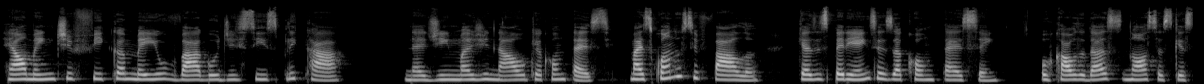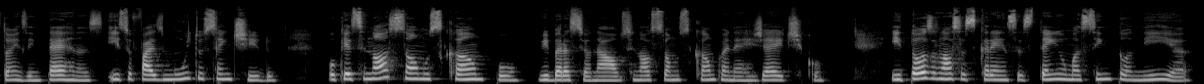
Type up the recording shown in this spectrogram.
realmente fica meio vago de se explicar né, de imaginar o que acontece. Mas quando se fala que as experiências acontecem por causa das nossas questões internas, isso faz muito sentido. Porque se nós somos campo vibracional, se nós somos campo energético, e todas as nossas crenças têm uma sintonia,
